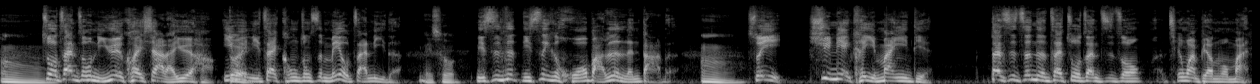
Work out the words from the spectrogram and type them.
嗯，作战中你越快下来越好，因为你在空中是没有战力的。没错，你是你是一个火把任人打的。嗯，所以训练可以慢一点，但是真的在作战之中，千万不要那么慢。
